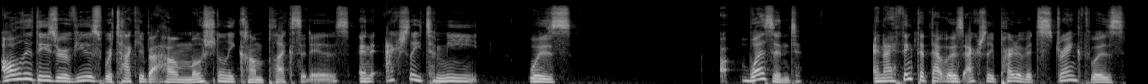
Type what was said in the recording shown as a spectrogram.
All of these reviews were talking about how emotionally complex it is, and it actually, to me, was uh, wasn't. And I think that that was actually part of its strength was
